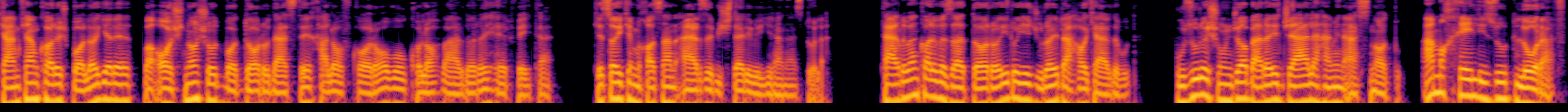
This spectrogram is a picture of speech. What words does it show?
کم کم کارش بالا گرفت و آشنا شد با دار و دسته خلافکارا و کلاهبردارای حرفه‌ای‌تر. کسایی که می‌خواستن ارز بیشتری بگیرن از دولت. تقریبا کار وزارت دارایی رو یه جورایی رها کرده بود. حضورش اونجا برای جعل همین اسناد بود. اما خیلی زود لو رفت.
